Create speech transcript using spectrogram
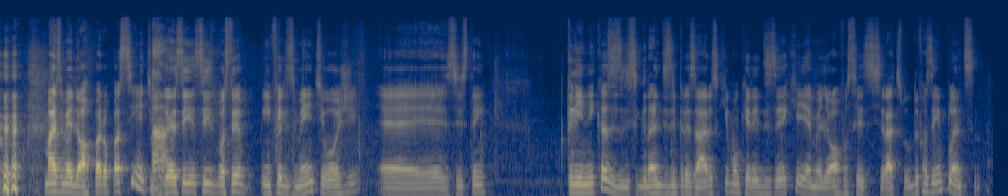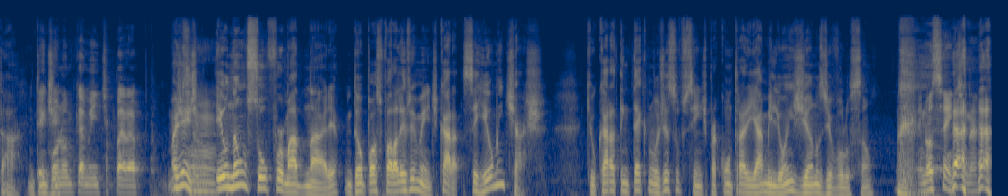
Mas melhor para o paciente. Porque se, se você, infelizmente, hoje é, existem clínicas, existem grandes empresários que vão querer dizer que é melhor você tirar tudo e fazer implantes. Tá, entendi. Economicamente para. Mas, gente, eu não sou formado na área, então eu posso falar livremente. Cara, você realmente acha que o cara tem tecnologia suficiente para contrariar milhões de anos de evolução? Inocente, né?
